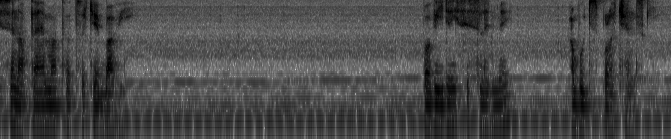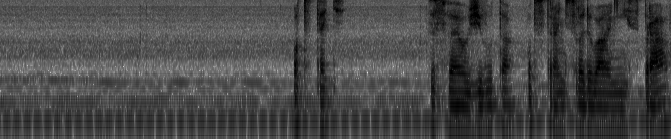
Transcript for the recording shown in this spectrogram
se na témata, co tě baví. Povídej si s lidmi a buď společenský. Od teď ze svého života odstraň sledování zpráv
